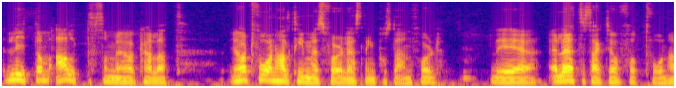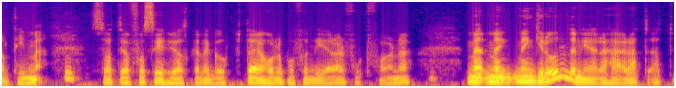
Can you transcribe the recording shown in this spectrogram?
lite om allt som jag har kallat jag har två och en halv timmes föreläsning på Stanford. Det är, eller rättare sagt, jag har fått två och en halv timme. Mm. Så att jag får se hur jag ska lägga upp det. Jag håller på och funderar fortfarande. Men, men, men grunden är det här att, att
